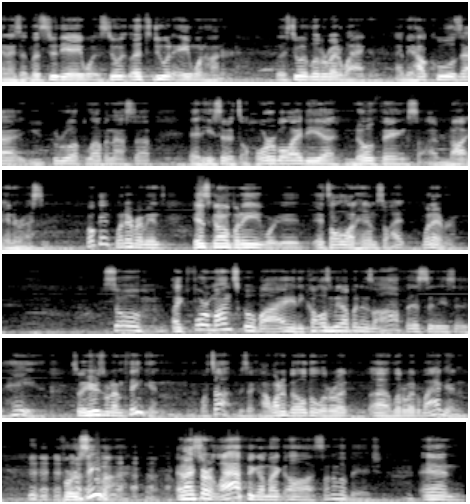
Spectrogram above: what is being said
And I said, let's do the A let's do it let's do an A100. Let's do a little red wagon. I mean, how cool is that? You grew up loving that stuff. And he said it's a horrible idea. No thanks. I'm not interested. Okay, whatever. I mean, his company. It's all on him. So I whatever. So like four months go by, and he calls me up in his office, and he says, "Hey, so here's what I'm thinking. What's up?" He's like, "I want to build a little red, uh, little red wagon for SEMA," and I start laughing. I'm like, "Oh, son of a bitch!" And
